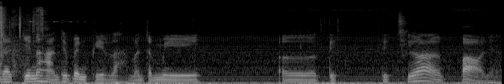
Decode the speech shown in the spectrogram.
อยากกินอาหารที่เป็นพิษล่ะ มันจะมี เออติด ติดเชื้อเปล่าเนี่ย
